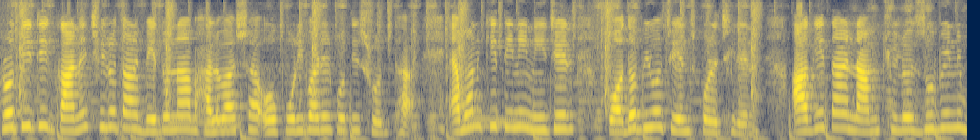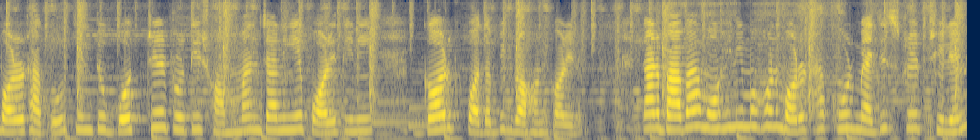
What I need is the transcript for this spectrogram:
প্রতিটি গানে ছিল তার বেদনা, ভালোবাসা ও পরিবারের প্রতি শ্রদ্ধা। এমনকি তিনি নিজের পদবিও চেঞ্জ করেছিলেন। আগে তার নাম ছিল জুবিন বড় ঠাকুর কিন্তু গোত্রের প্রতি সম্মান জানিয়ে পরে তিনি গর্গ পদবি গ্রহণ করেন। তার বাবা মোহিনীমোহন বড় ঠাকুর ম্যাজিস্ট্রেট ছিলেন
